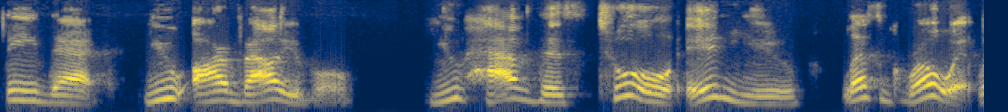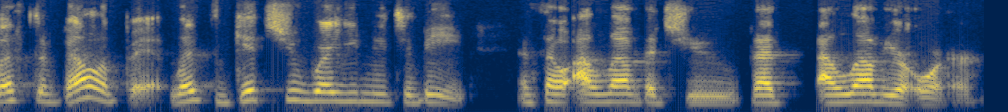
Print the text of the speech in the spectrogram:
see that you are valuable. You have this tool in you. Let's grow it. Let's develop it. Let's get you where you need to be. And so i love that you that i love your order.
